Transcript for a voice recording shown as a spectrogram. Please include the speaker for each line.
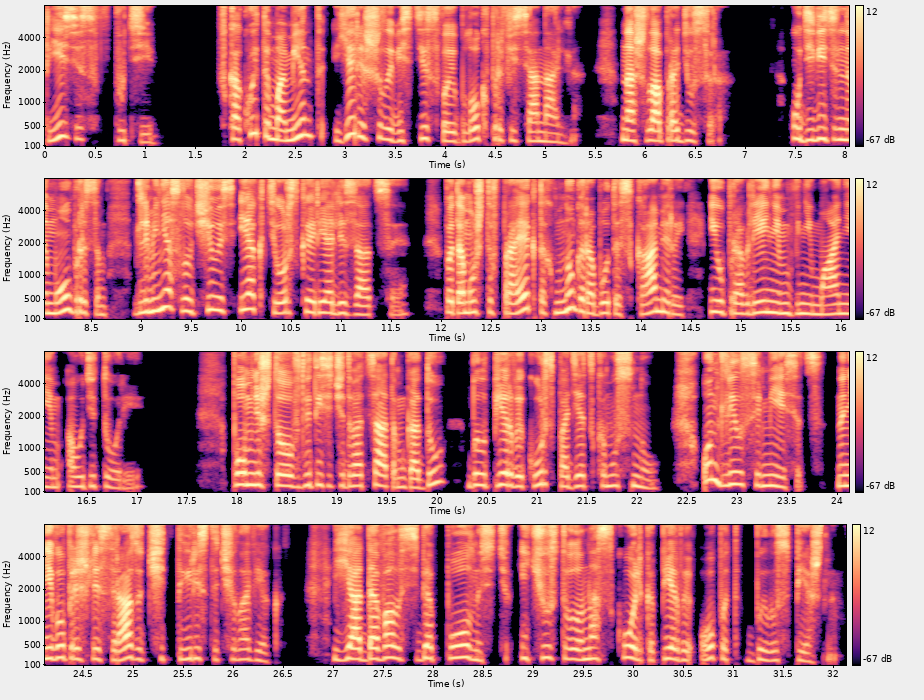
Speaker 1: Кризис в пути. В какой-то момент я решила вести свой блог профессионально. Нашла продюсера. Удивительным образом для меня случилась и актерская реализация, потому что в проектах много работы с камерой и управлением вниманием аудитории. Помню, что в 2020 году был первый курс по детскому сну. Он длился месяц. На него пришли сразу 400 человек. Я отдавала себя полностью и чувствовала, насколько первый опыт был успешным.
